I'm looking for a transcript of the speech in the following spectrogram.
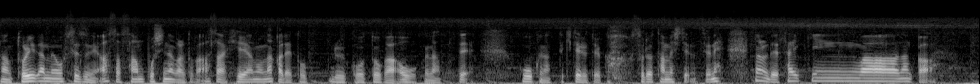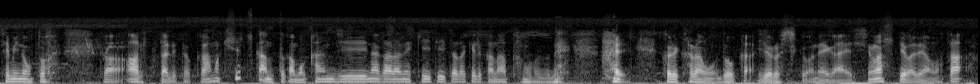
あの取りだめをせずに朝散歩しながらとか、朝部屋の中で撮ることが多くなって、多くなってきてるというか、それを試してるんですよね。なので最近はなんか、セミの音があったりとか、まあ、季節感とかも感じながらね、聞いていただけるかなと思うので、はい、これからもどうかよろしくお願いします。ではではまた。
